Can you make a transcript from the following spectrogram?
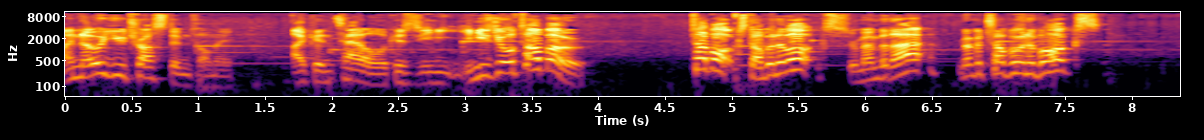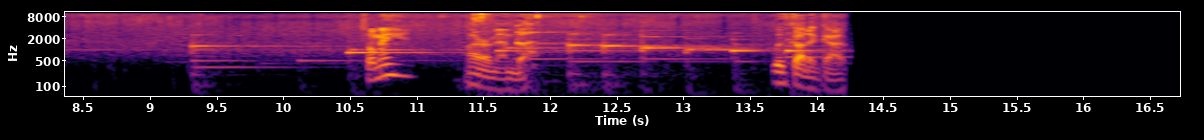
I know you trust him, Tommy. I can tell because he, he's your Tubbo. Tubbox, Tub in a box. Remember that? Remember Tubbo in a box? Tommy? I remember. We've got to go.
